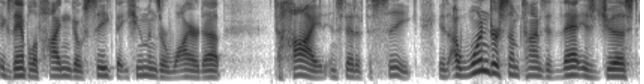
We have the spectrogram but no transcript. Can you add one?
example of hide and go seek, that humans are wired up to hide instead of to seek, is I wonder sometimes if that is just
